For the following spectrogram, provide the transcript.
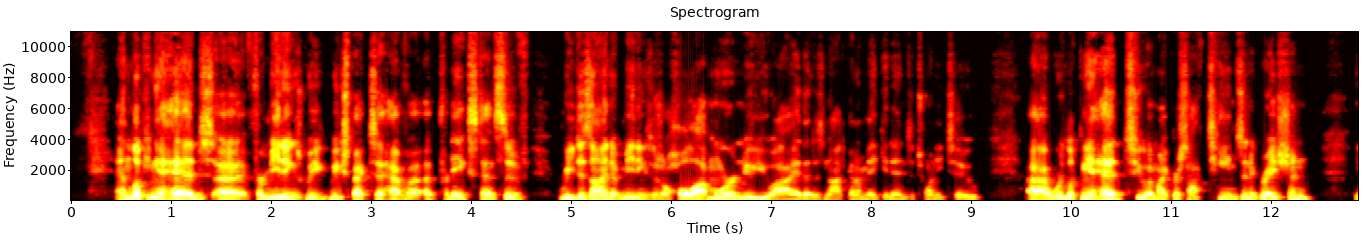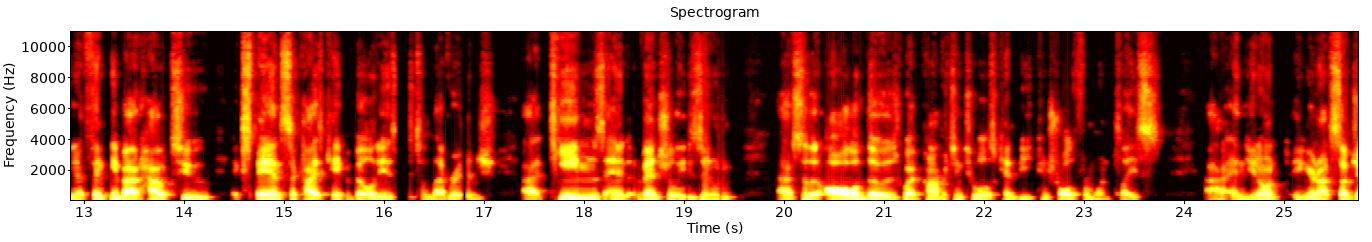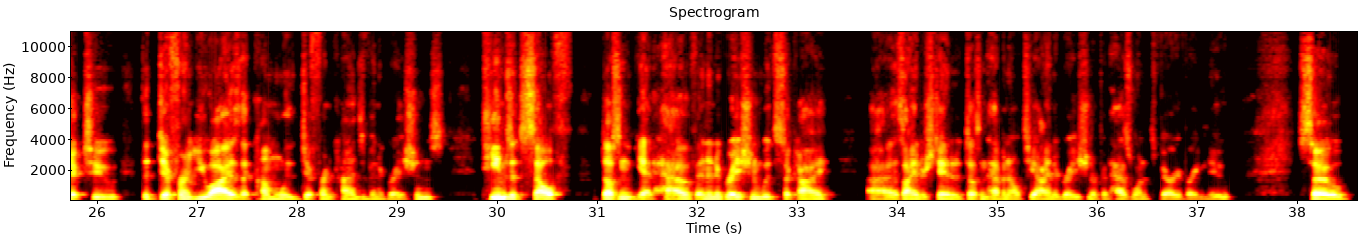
And looking ahead uh, for meetings, we, we expect to have a, a, pretty extensive redesign of meetings. There's a whole lot more new UI that is not going to make it into 22. Uh, we're looking ahead to a Microsoft Teams integration, you know, thinking about how to expand Sakai's capabilities to leverage uh, Teams and eventually Zoom uh, so that all of those web conferencing tools can be controlled from one place. Uh, and you don't you're not subject to the different UIs that come with different kinds of integrations. Teams itself doesn't yet have an integration with Sakai. Uh, as I understand it, it doesn't have an LTI integration, or if it has one, it's very, very new. So,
